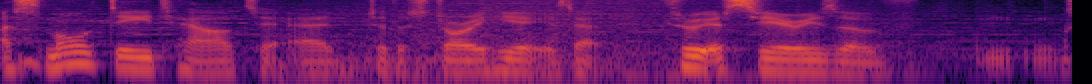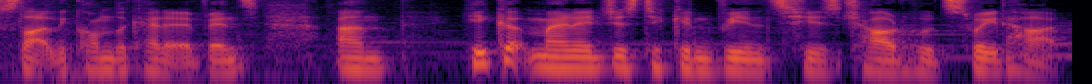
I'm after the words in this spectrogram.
A small detail to add to the story here is that through a series of slightly complicated events, um, Hiccup manages to convince his childhood sweetheart,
